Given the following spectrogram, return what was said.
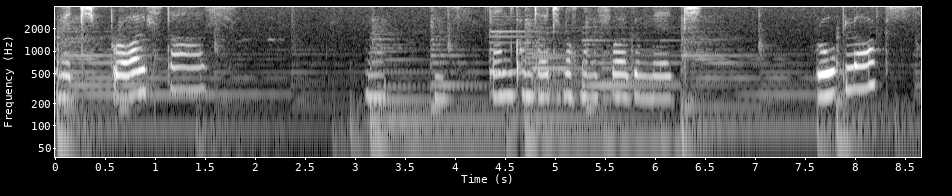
mit Brawl Stars. Dann kommt heute noch mal eine Folge mit Roblox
